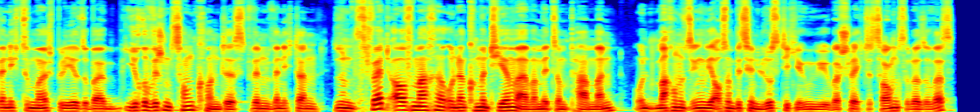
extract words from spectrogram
wenn ich zum Beispiel hier so beim Eurovision Song Contest, wenn, wenn ich dann so einen Thread aufmache und dann kommentieren wir einfach mit so ein paar Mann und machen uns irgendwie auch so ein bisschen lustig irgendwie über schlechte Songs oder sowas.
